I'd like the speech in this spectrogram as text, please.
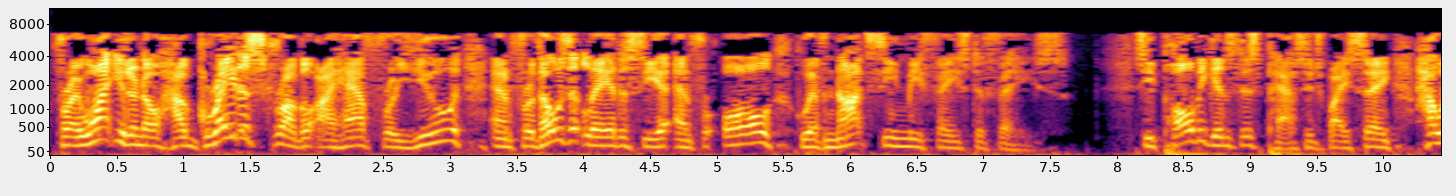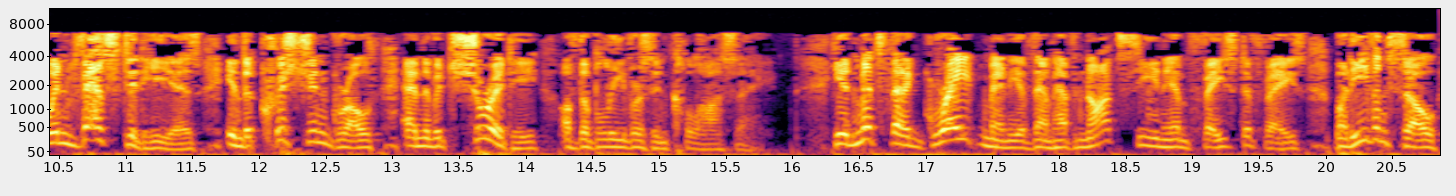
For I want you to know how great a struggle I have for you and for those at Laodicea and for all who have not seen me face to face. See, Paul begins this passage by saying how invested he is in the Christian growth and the maturity of the believers in Colossae. He admits that a great many of them have not seen him face to face, but even so,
